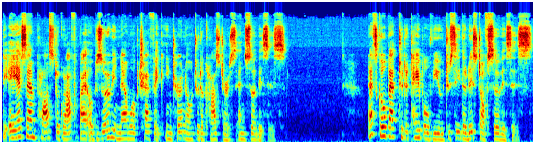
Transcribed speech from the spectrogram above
The ASM plots the graph by observing network traffic internal to the clusters and services. Let's go back to the table view to see the list of services.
